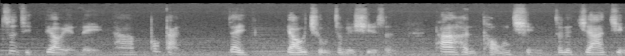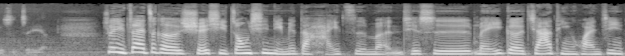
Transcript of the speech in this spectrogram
自己掉眼泪，他不敢再要求这个学生，他很同情这个家境是这样。所以在这个学习中心里面的孩子们，其实每一个家庭环境。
